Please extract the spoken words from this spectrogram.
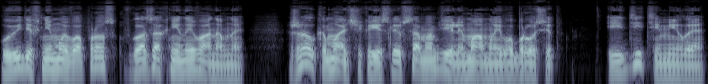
увидев немой вопрос в глазах Нины Ивановны. «Жалко мальчика, если в самом деле мама его бросит. Идите, милая,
